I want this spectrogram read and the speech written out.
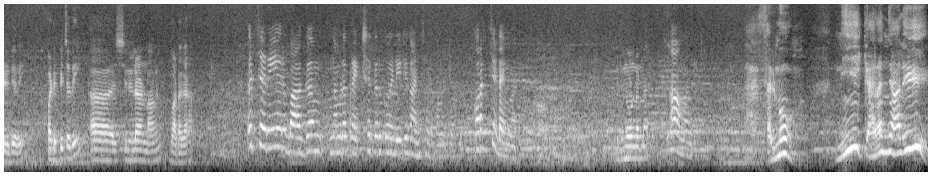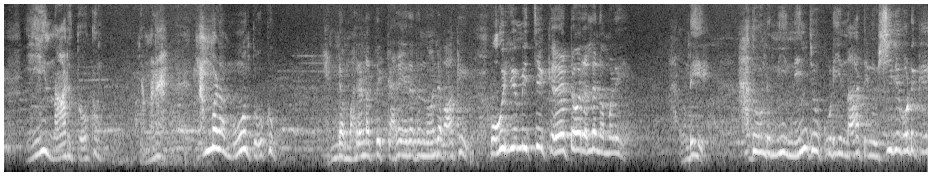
എഴുതിയത്. പഠിപ്പിച്ചത് ഷിനില വടകര. ഒരു ചെറിയൊരു ഭാഗം നമ്മുടെ പ്രേക്ഷകർക്ക് വേണ്ടിയിട്ട് കാണിച്ചു കൊടുക്കാൻ പറ്റും കുറച്ച് ടൈം മതി. ഇരുന്നുകൊണ്ട് തന്നെ? ആ മതി. സൽമു നീ കരഞ്ഞാൽ ഈ നാട് തോക്കും. ഞങ്ങളെ നമ്മളെ മോൻ തോക്കും. എന്റെ മരണത്തിൽ കരയരുതെന്നോന്റെ വാക്ക് ഒരുമിച്ച് കേട്ടോരല്ല നമ്മൾ. അതുകൊണ്ട് അതുകൊണ്ട് നീ നെഞ്ചു കൂടി ഈ നാട്ടിന് ഉശിരി കൊടുക്ക്.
